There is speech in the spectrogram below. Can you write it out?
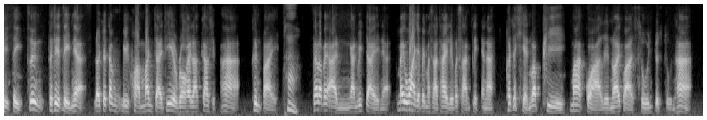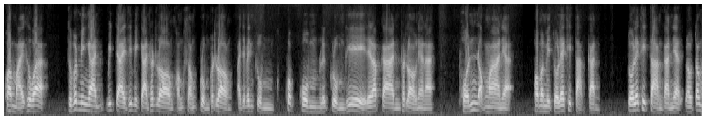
ถิติ ซึ่งสถิติเนี่ยเราจะต้องมีความมั่นใจที่ร้อยละ95 ขึ้นไปค่ะถ้าเราไปอ่านงานวิจัยเนี่ยไม่ว่าจะเป็นภาษาไทยหรือภาษาอังกฤษเนี่ยนะเขาจะเขียนว่า p มากกว่าหรือน้อยกว่า 0.05 ความหมายคือว่า สมมติมีงานวิจัยที่มีการทดลองของสองกลุ่มทดลอง อาจจะเป็นกลุ่มควบคุมหรือกลุ่มที่ได้รับการทดลองเนี่ยนะผลออกมาเนี่ยพอมันมีตัวเลขที่ต่างกัน ตัวเลขที่ต่างกันเนี่ยเราต้อง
